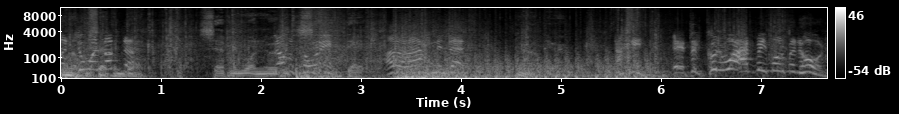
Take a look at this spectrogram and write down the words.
هم من جوا المبنى 71 جابوا الصواريخ أنا رايح من ذلك أخي اقتل كل واحد بيمر من هون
